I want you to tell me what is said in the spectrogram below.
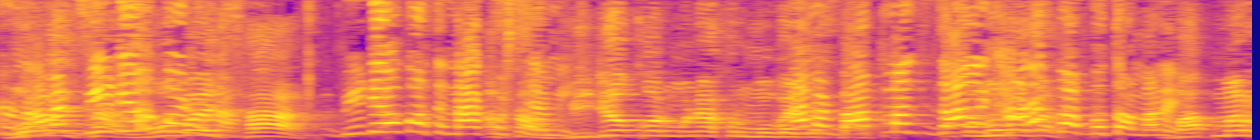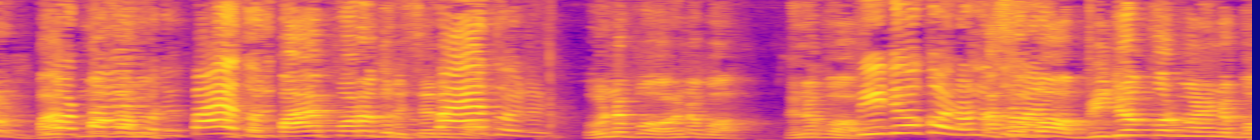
করো না আমার ভিডিও করো না। ভিডিও করতে না করছি আচ্ছা, আমি। ভিডিও করব না এখন মোবাইল আমার বাপ মা জানলে খারাপ ভাববো তো আমারে। বাপ মার বাপ মা পায়ে জানলে- পায়ে আচ্ছা, ধরি। পায়ে পরে ধরেছে পায়ে ধরি। ওনে ব ওনে ব ওনে ব ভিডিও করো না আচ্ছা ব ভিডিও করব না ব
